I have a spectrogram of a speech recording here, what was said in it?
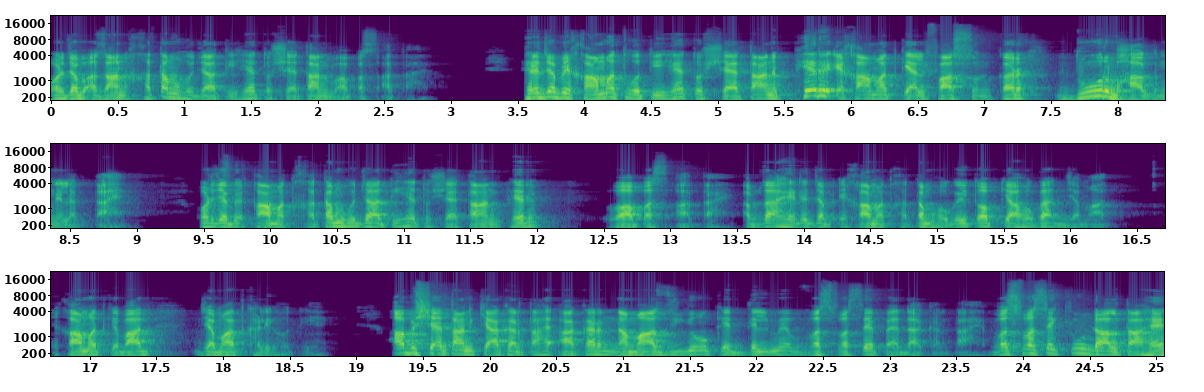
اور جب اذان ختم ہو جاتی ہے تو شیطان واپس آتا ہے۔ پھر جب اقامت ہوتی ہے تو شیطان پھر اقامت کے الفاظ سن کر دور بھاگنے لگتا ہے۔ اور جب اقامت ختم ہو جاتی ہے تو شیطان پھر واپس آتا ہے۔ اب ظاہر ہے جب اقامت ختم ہو گئی تو اب کیا ہوگا؟ جماعت۔ اقامت کے بعد جماعت کھڑی ہوتی ہے۔ اب شیطان کیا کرتا ہے؟ آ کر نمازیوں کے دل میں وسوسے پیدا کرتا ہے۔ وسوسے کیوں ڈالتا ہے؟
